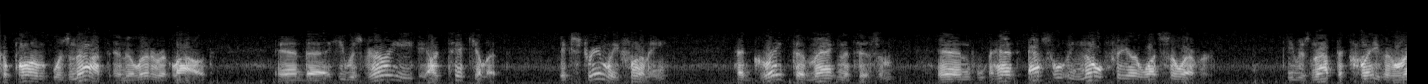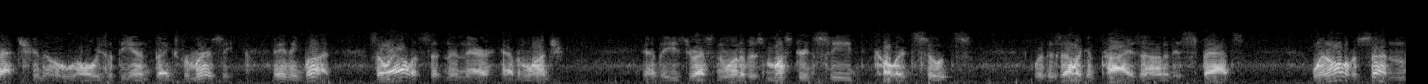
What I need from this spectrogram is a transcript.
Capone was not an illiterate lout, and uh, he was very articulate, extremely funny, had great magnetism, and had absolutely no fear whatsoever. He was not the craven wretch, you know, who always at the end begs for mercy. Anything but. So Al is sitting in there having lunch, and he's dressed in one of his mustard seed colored suits with his elegant ties on and his spats. When all of a sudden,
